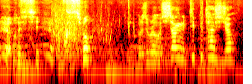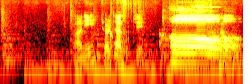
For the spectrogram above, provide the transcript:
어디지? 어디죠? 그러지 말고 시장님 TP 타시죠. 아니 절대 안 속지. 허.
